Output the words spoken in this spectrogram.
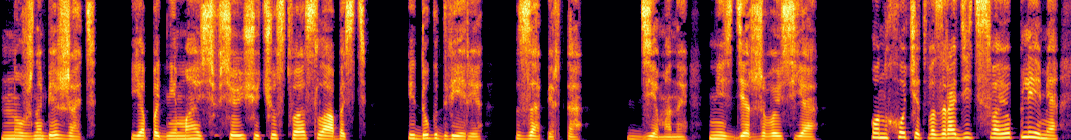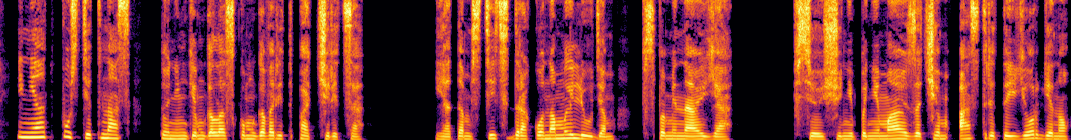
Нужно бежать. Я поднимаюсь, все еще чувствуя слабость. Иду к двери. Заперто. Демоны, не сдерживаюсь я. Он хочет возродить свое племя и не отпустит нас, тоненьким голоском говорит падчерица. И отомстить драконам и людям, вспоминаю я. Все еще не понимаю, зачем Астрид и Йоргену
